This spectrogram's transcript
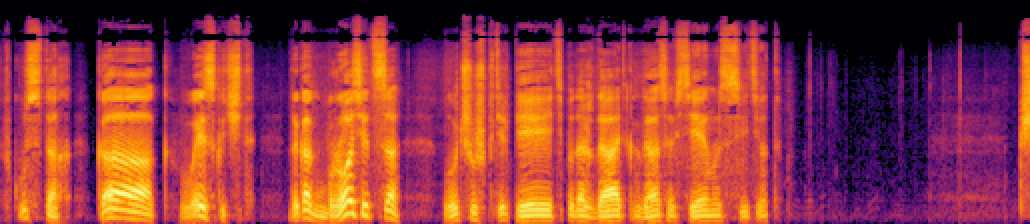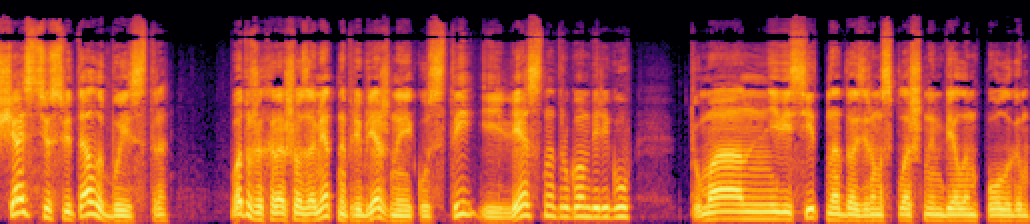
в кустах, как выскочит, да как бросится, лучше уж потерпеть, подождать, когда совсем рассветет. К счастью, светало быстро. Вот уже хорошо заметны прибрежные кусты и лес на другом берегу, Туман не висит над озером сплошным белым пологом,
